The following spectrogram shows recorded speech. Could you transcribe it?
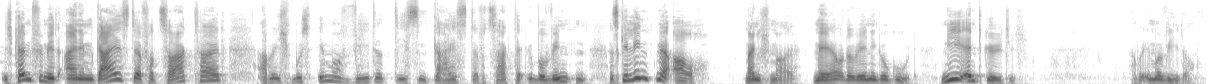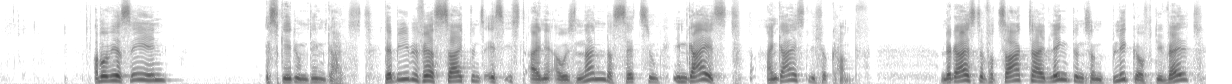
Ich kämpfe mit einem Geist der Verzagtheit, aber ich muss immer wieder diesen Geist der Verzagtheit überwinden. Das gelingt mir auch, manchmal, mehr oder weniger gut. Nie endgültig, aber immer wieder. Aber wir sehen, es geht um den Geist. Der Bibelvers zeigt uns, es ist eine Auseinandersetzung im Geist, ein geistlicher Kampf. Und der Geist der Verzagtheit lenkt unseren Blick auf die Welt,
